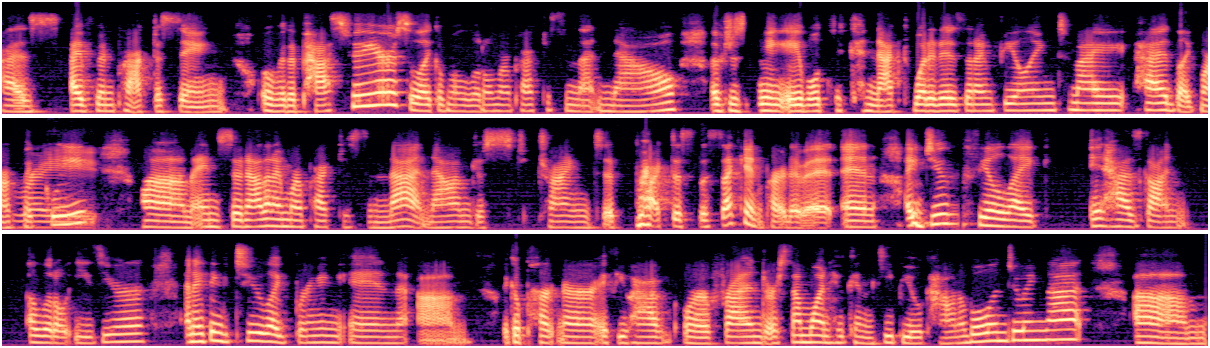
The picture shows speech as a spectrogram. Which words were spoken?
has I've been practicing over the past few years. So like I'm a little more practicing that now of just being able to connect what it is that I'm feeling to my head like more quickly. Right. Um, and so now that I'm more practiced in that, now I'm just trying to practice the second part of it. And I do feel like it has gotten a little easier. And I think too, like bringing in um, like a partner, if you have, or a friend or someone who can keep you accountable in doing that, um,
